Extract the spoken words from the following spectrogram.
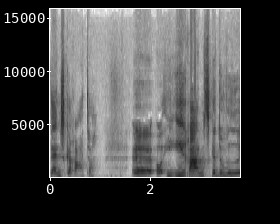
danske retter. Øh, og i Iran skal du vide,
